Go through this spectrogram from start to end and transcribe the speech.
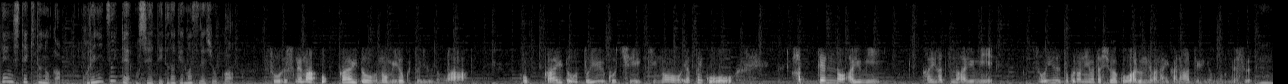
展してきたのかこれについて教えていただけますでしょうか？そうですね。まあ北海道の魅力というのは北海道というこう地域のやっぱりこう発展の歩み、開発の歩み。そういうところに私はこうあるんではないかなというふうに思うんです。うん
